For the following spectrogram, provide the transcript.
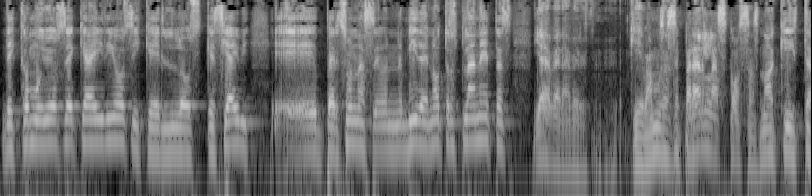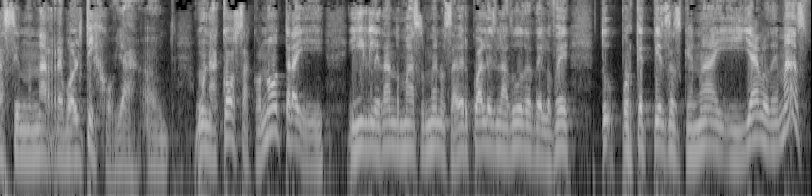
de cómo yo sé que hay Dios y que los que si hay eh, personas en vida en otros planetas, ya a ver, a ver, aquí vamos a separar las cosas, ¿no? Aquí está haciendo una revoltijo, ya, una cosa con otra y, irle dando más o menos a ver cuál es la duda de lo fe, tú, ¿por qué piensas que no hay? Y ya lo demás,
